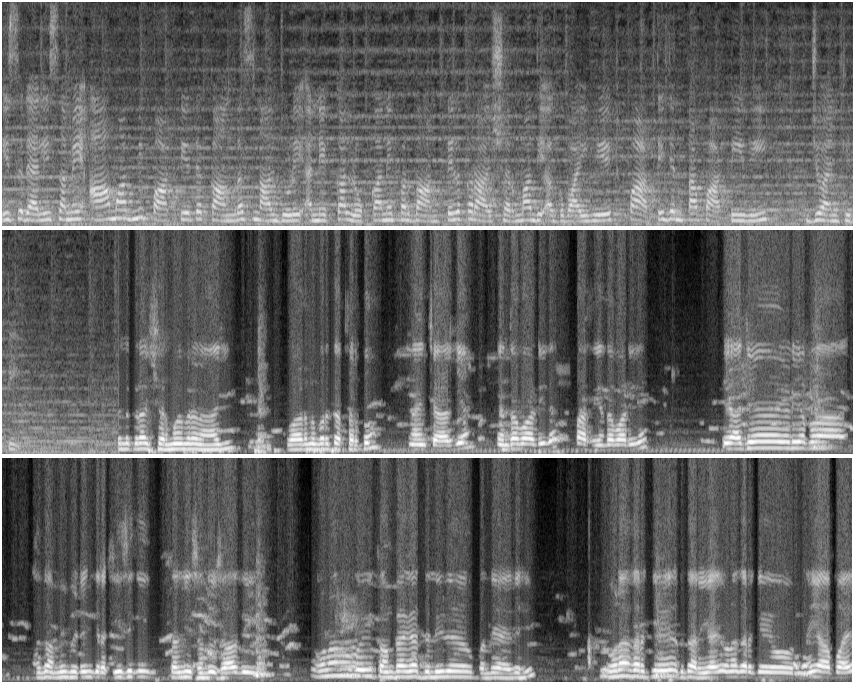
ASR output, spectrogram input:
ਇਸ ਰੈਲੀ ਸਮੇਂ ਆਮ ਆਦਮੀ ਪਾਰਟੀ ਅਤੇ ਕਾਂਗਰਸ ਨਾਲ ਜੁੜੇ ਅਨੇਕਾਂ ਲੋਕਾਂ ਨੇ ਪ੍ਰਧਾਨ ਤਿਲਕ ਰਾਜ ਸ਼ਰਮਾ ਦੀ ਅਗਵਾਈ ਹੇਠ ਭਾਰਤੀ ਜਨਤਾ ਪਾਰਟੀ ਵੀ ਜੁਆਇਨ ਕੀਤੀ। ਤਿਲਕਰਾਜ ਸ਼ਰਮਾ ਮੇਰਾ ਨਾਮ ਹੈ ਜੀ। ਵਾਰਡ ਨੰਬਰ 71 ਤੋਂ ਮੈਂ ਇੰਚਾਰਜ ਹਾਂ, ਜਨਤਾ ਪਾਰਟੀ ਦਾ, ਭਾਰਤੀ ਜਨਤਾ ਪਾਰਟੀ ਦੇ। ਤੇ ਅੱਜ ਜਿਹੜੀ ਆਪਾਂ ਆਗਾਮੀ ਮੀਟਿੰਗ ਰੱਖੀ ਸੀਗੀ ਸੰਜੀ ਸੰਧੂ ਸਾਹਿਬ ਦੀ, ਉਹਨਾਂ ਨੂੰ ਕੋਈ ਕੰਮ ਪੈ ਗਿਆ, ਦਿੱਲੀ ਦੇ ਬੰਦੇ ਆਏ ਦੇ ਸੀ। ਉਹਨਾਂ ਕਰਕੇ ਅਧਿਕਾਰੀ ਆਏ, ਉਹਨਾਂ ਕਰਕੇ ਉਹ ਨਹੀਂ ਆ ਪਾਏ।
